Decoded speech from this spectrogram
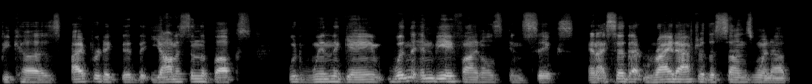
because I predicted that Giannis and the Bucks would win the game, win the NBA finals in six. And I said that right after the Suns went up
